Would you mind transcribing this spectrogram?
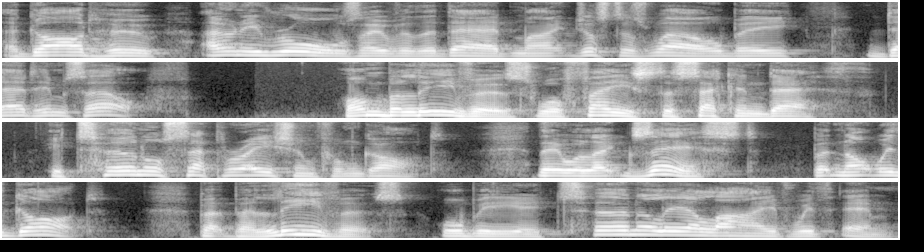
A God who only rules over the dead might just as well be dead himself. Unbelievers will face the second death, eternal separation from God. They will exist, but not with God. But believers will be eternally alive with Him.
